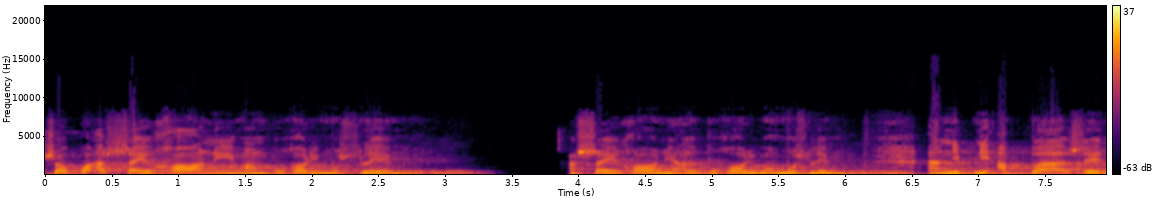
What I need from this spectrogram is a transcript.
sapa As-Saikhani Imam Bukhari Muslim. As-Saikhani Al-Bukhari wa Muslim. An Ibni Abbasin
